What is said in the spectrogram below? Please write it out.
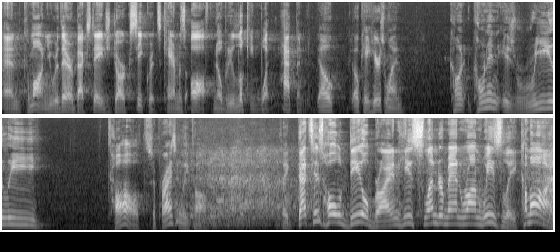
and come on, you were there backstage. Dark secrets, cameras off, nobody looking. What happened? Oh, okay, here's one. Conan, Conan is really tall, surprisingly tall. It's like, That's his whole deal, Brian. He's Slender Man Ron Weasley. Come on.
